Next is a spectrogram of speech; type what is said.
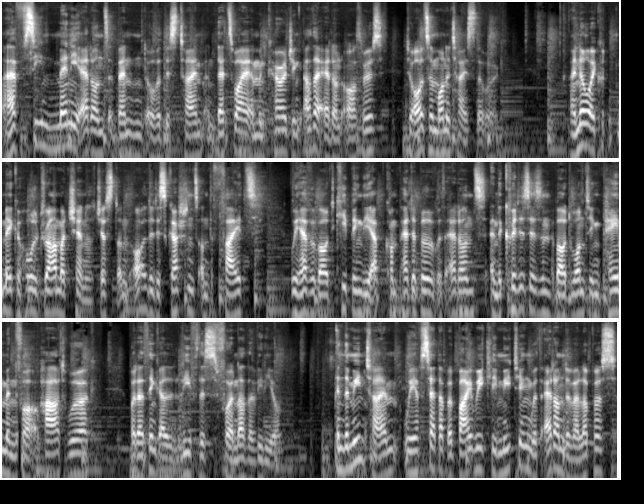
I have seen many add-ons abandoned over this time and that's why I'm encouraging other add-on authors to also monetize their work. I know I could make a whole drama channel just on all the discussions on the fights we have about keeping the app compatible with add-ons and the criticism about wanting payment for hard work, but I think I'll leave this for another video. In the meantime, we have set up a bi-weekly meeting with add-on developers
